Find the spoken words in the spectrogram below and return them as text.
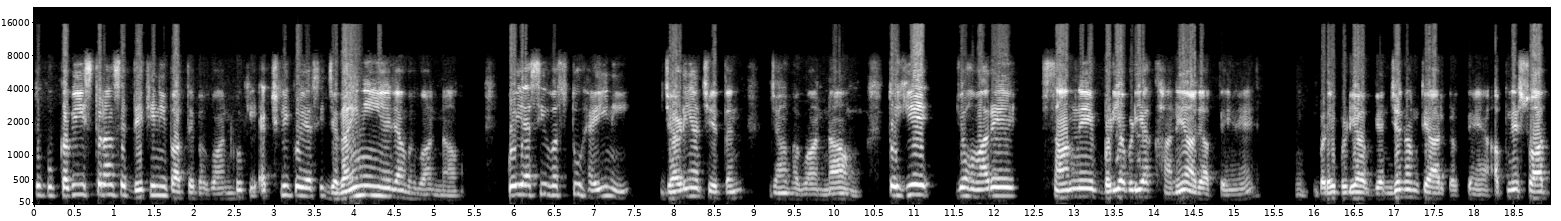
तो वो कभी इस तरह से देख ही नहीं पाते भगवान को कि एक्चुअली कोई ऐसी जगह ही नहीं है जहाँ भगवान ना हो। कोई ऐसी वस्तु है ही नहीं जड़िया चेतन, जहाँ भगवान ना हो। तो ये जो हमारे सामने बढ़िया बढ़िया खाने आ जाते हैं बड़े बढ़िया व्यंजन हम तैयार करते हैं अपने स्वाद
